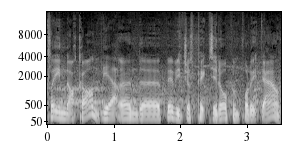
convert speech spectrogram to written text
clean knock on. Yeah. And uh, Bibby just picked it up and put it down.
